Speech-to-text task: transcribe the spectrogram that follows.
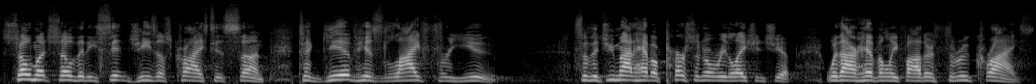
So much so that He sent Jesus Christ, His Son, to give His life for you so that you might have a personal relationship with our Heavenly Father through Christ.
